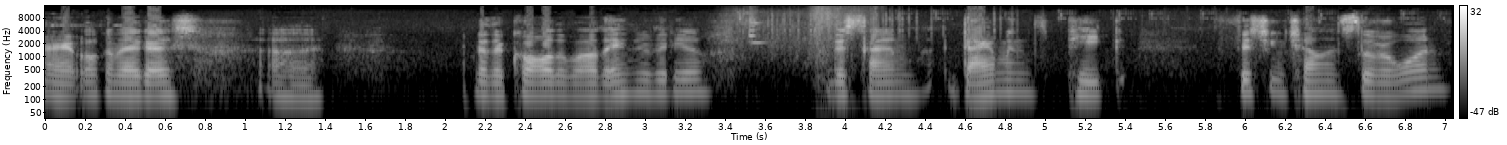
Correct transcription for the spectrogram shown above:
Alright, welcome back guys. Uh, another Call of the Wild Angler video. This time, Diamond Peak Fishing Challenge Silver 1,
